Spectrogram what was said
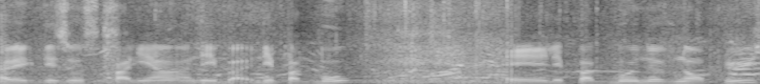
avec des Australiens, des, paquebots. Et les paquebots ne venant plus,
